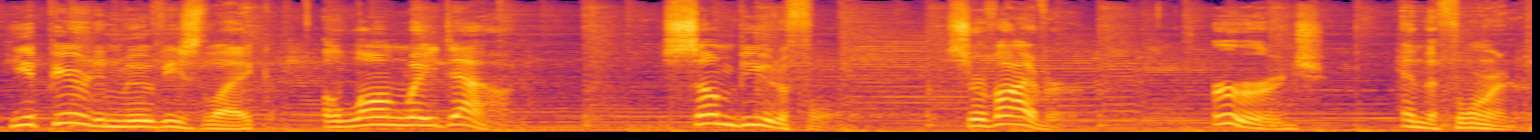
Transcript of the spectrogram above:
He appeared in movies like A Long Way Down, Some Beautiful, Survivor, Urge, and The Foreigner.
